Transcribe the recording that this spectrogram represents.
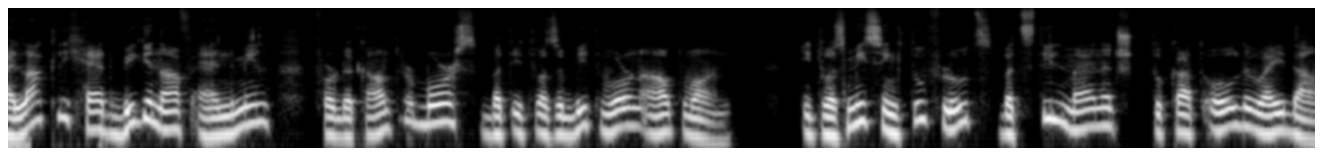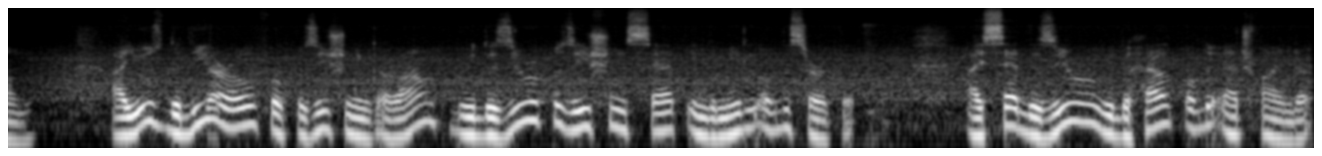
I luckily had big enough end mill for the counterbores, but it was a bit worn out one. It was missing two flutes, but still managed to cut all the way down. I used the DRO for positioning around with the zero position set in the middle of the circle. I set the zero with the help of the edge finder.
